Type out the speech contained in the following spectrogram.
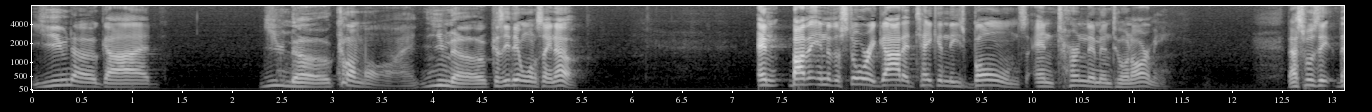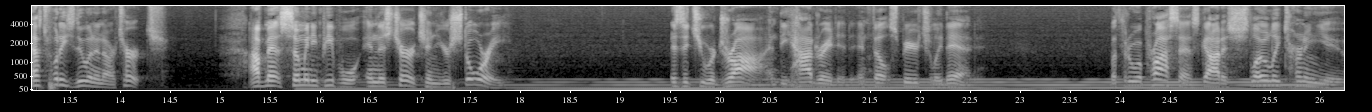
You know, God. You know, come on, you know, because he didn't want to say no. And by the end of the story, God had taken these bones and turned them into an army. That's what, he, that's what he's doing in our church. I've met so many people in this church, and your story is that you were dry and dehydrated and felt spiritually dead. But through a process, God is slowly turning you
